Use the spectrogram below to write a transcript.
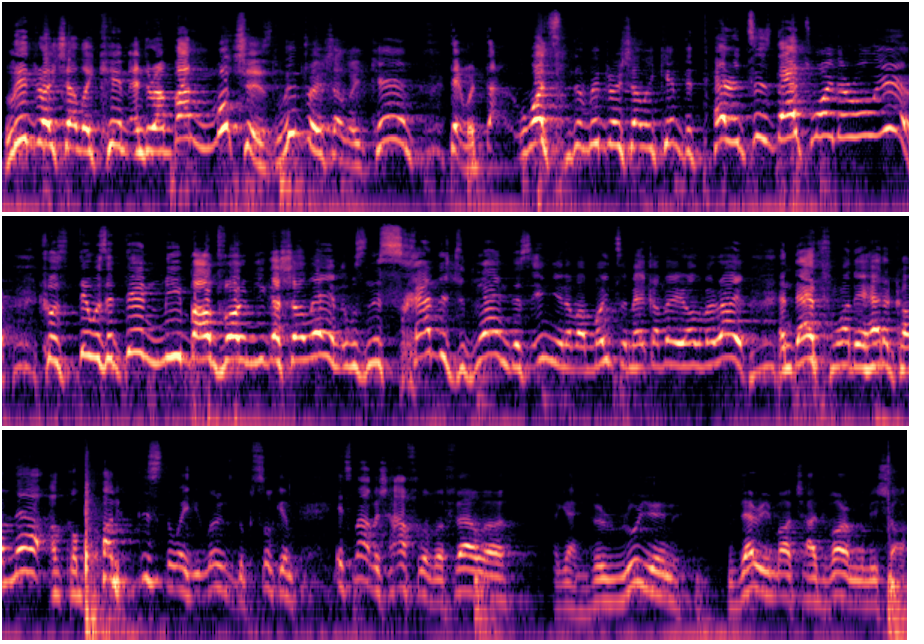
Lidrei Shalikim, and the Ramban muches, Lidrei Shalikim. They were, what's the Lidrei Shalikim? The Teretz that's why they're all here. Because there was a din, Mi Bal Dvarim Yigash It was Nischadish then, this Indian of a Amoitzim Hekavei Olvarayim. And that's why they had to come now. Al this is the way he learns the Psukim. It's mamish hafl of a fella. Again, Veruyin very much hadvarim l'misha.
